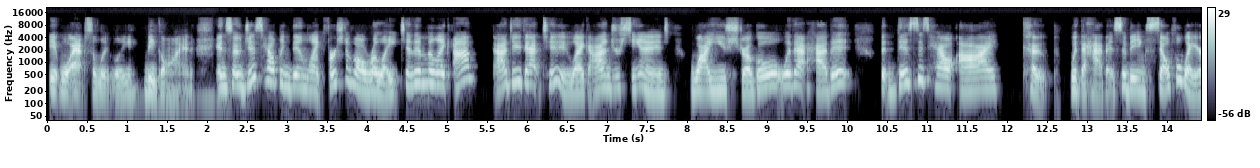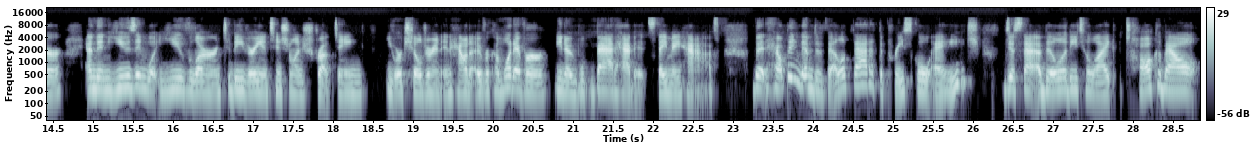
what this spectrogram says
it will absolutely be gone. And so just helping them, like, first of all, relate to them, but like, I'm I do that too. Like I understand why you struggle with that habit, but this is how I cope with the habit. So being self-aware and then using what you've learned to be very intentional instructing your children and how to overcome whatever, you know, bad habits they may have. But helping them develop that at the preschool age, just that ability to like talk about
